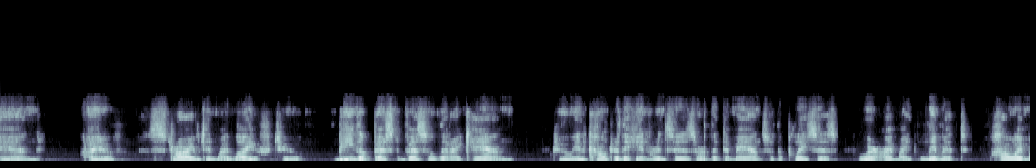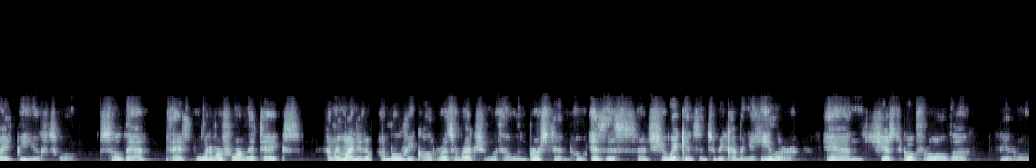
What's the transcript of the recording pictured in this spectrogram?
And I have strived in my life to be the best vessel that I can to encounter the hindrances or the demands or the places where I might limit how I might be useful so that that whatever form that takes. I'm reminded of a movie called Resurrection with Ellen Burstyn, who has this, uh, she awakens into becoming a healer and she has to go through all the you know,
